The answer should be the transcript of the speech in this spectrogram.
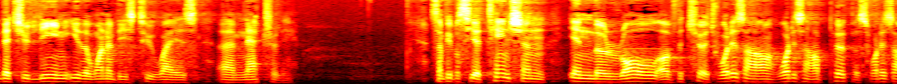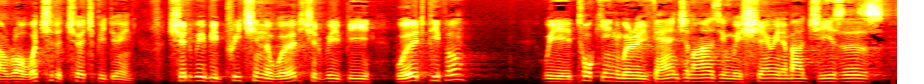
that you lean either one of these two ways um, naturally. Some people see a tension in the role of the church. What is, our, what is our purpose? What is our role? What should a church be doing? Should we be preaching the word? Should we be word people. We're talking, we're evangelizing, we're sharing about Jesus.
